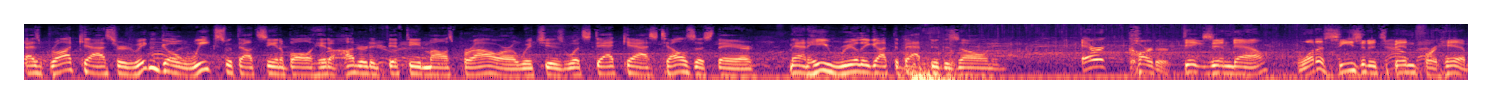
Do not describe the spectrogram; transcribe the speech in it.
as broadcasters, we can go weeks without seeing a ball hit 115 miles per hour, which is what StatCast tells us there. Man, he really got the bat through the zone. Eric Carter digs in now. What a season it's been for him.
